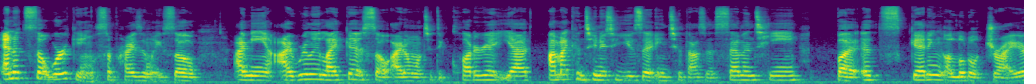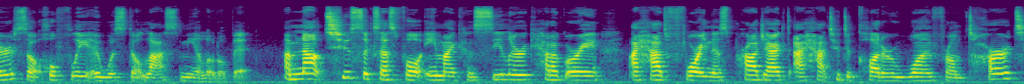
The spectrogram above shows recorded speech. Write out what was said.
And it's still working, surprisingly. So, I mean, I really like it, so I don't want to declutter it yet. I might continue to use it in 2017, but it's getting a little drier, so hopefully it will still last me a little bit. I'm not too successful in my concealer category. I had four in this project. I had to declutter one from Tarte.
